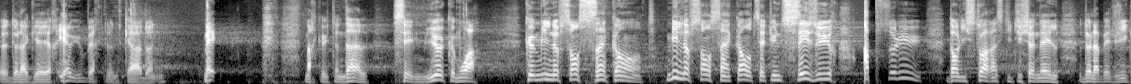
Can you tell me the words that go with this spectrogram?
de la guerre, il y a eu Berchtesgaden. Mais Marc Uitendal, c'est mieux que moi que 1950. 1950, c'est une césure dans l'histoire institutionnelle de la Belgique.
